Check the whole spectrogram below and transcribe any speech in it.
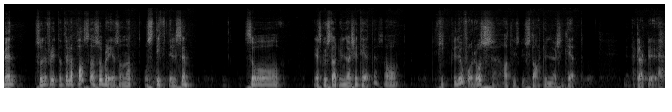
Men så når vi flytta til La Paz, da, så ble det sånn at Og stiftelse Så jeg skulle starte universitetet, så fikk vi det jo for oss at vi skulle starte universitet. Men det er klart, eh,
